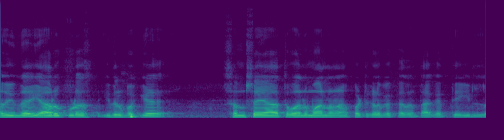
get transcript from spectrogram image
ಅದರಿಂದ ಯಾರು ಕೂಡ ಇದ್ರ ಬಗ್ಗೆ ಸಂಶಯ ಅಥವಾ ಅನುಮಾನನ ಪಟ್ಕೊಳ್ಬೇಕಾದಂಥ ಅಗತ್ಯ ಇಲ್ಲ.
